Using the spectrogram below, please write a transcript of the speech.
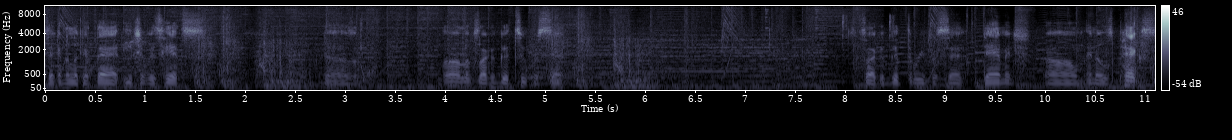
Taking a look at that, each of his hits does, well, looks like a good 2%. It's like a good 3% damage. Um, and those pecks,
